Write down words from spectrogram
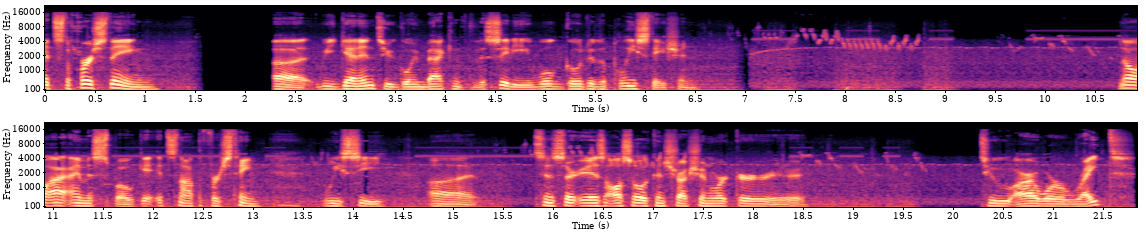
it's the first thing uh, we get into going back into the city, we'll go to the police station. No, I, I misspoke. It, it's not the first thing we see. Uh, since there is also a construction worker to our right.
